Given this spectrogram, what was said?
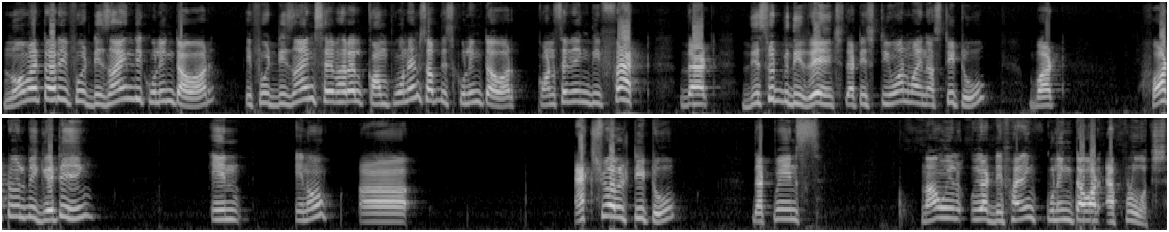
no matter if we design the cooling tower, if we design several components of this cooling tower considering the fact that this would be the range that is T 1 minus T 2, but what we will be getting in you know uh, actual T 2 that means now we, we are defining cooling tower approach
